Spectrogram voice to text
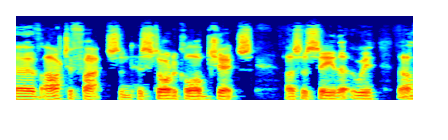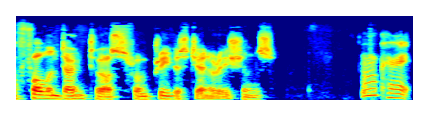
of artifacts and historical objects, as I say, that we that have fallen down to us from previous generations. Okay,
